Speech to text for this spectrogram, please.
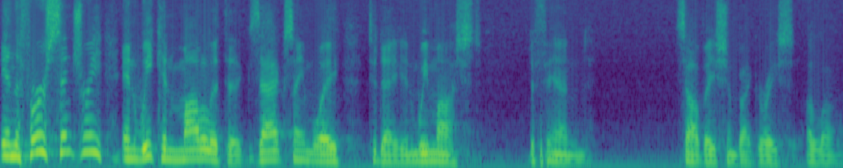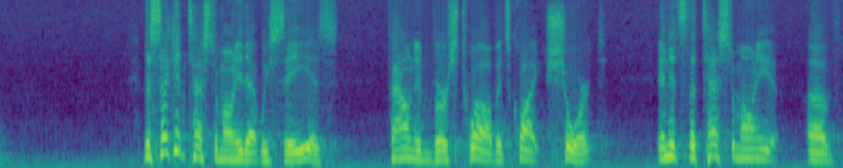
in the first century, and we can model it the exact same way today. And we must defend salvation by grace alone. The second testimony that we see is found in verse 12. It's quite short, and it's the testimony of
